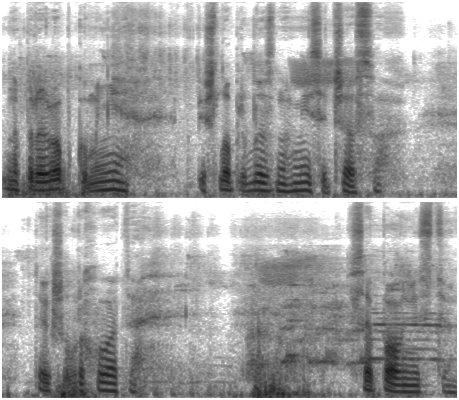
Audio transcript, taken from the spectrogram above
На переробку мені пішло приблизно місяць часу. То якщо врахувати все повністю.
